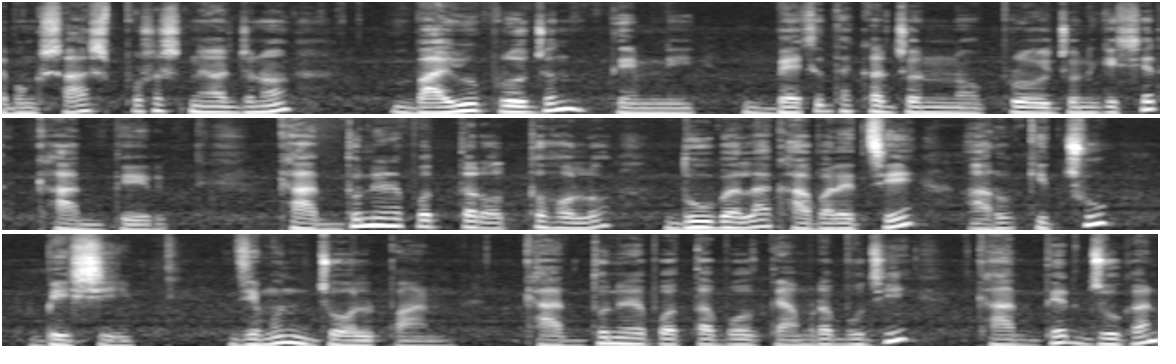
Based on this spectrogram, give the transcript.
এবং শ্বাস প্রশ্বাস নেওয়ার জন্য বায়ু প্রয়োজন তেমনি বেঁচে থাকার জন্য প্রয়োজন কিসের? খাদ্যের। খাদ্য নিরাপত্তার অর্থ হলো দুবেলা খাবারের চেয়ে আরও কিছু বেশি, যেমন জল পান খাদ্য নিরাপত্তা বলতে আমরা বুঝি খাদ্যের যোগান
